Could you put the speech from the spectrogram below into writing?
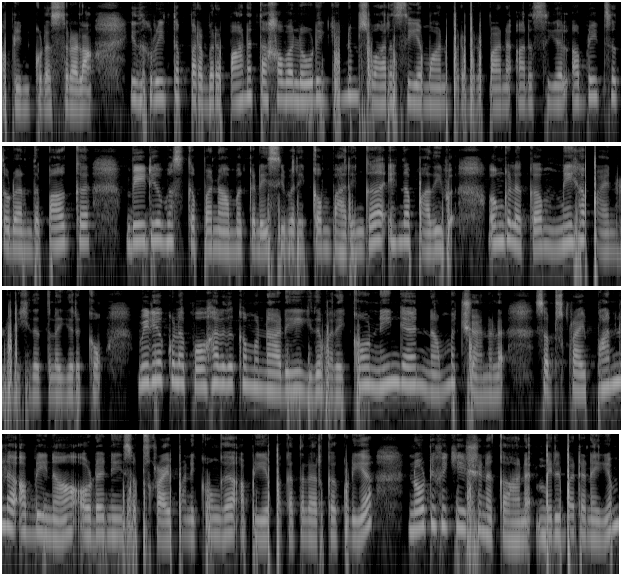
அப்படின்னு கூட சொல்லலாம். இது குறித்த பரபரப்பான தகவலோடு இன்னும் சுவாரஸ்யமான பரபரப்பான அரசியல் அப்டேட்ஸை தொடர்ந்து பார்க்க வீடியோவை ஸ்கிப் நாம் கடைசி வரைக்கும் பாருங்கள் இந்த பதிவு உங்களுக்கு மிக பயனுள்ள விகிதத்தில் இருக்கும். வீடியோக்குள்ளே போகிறதுக்கு முன்னாடி இது வரைக்கும் நீங்கள் நம்ம சேனலை சப்ஸ்கிரைப் பண்ணல அப்படின்னா உடனே சப்ஸ்கிரைப் பண்ணிக்கோங்க. அப்படியே பக்கத்தில் இருக்கக்கூடிய நோட்டிஃபிகேஷனுக்கான பில் பட்டனையும்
